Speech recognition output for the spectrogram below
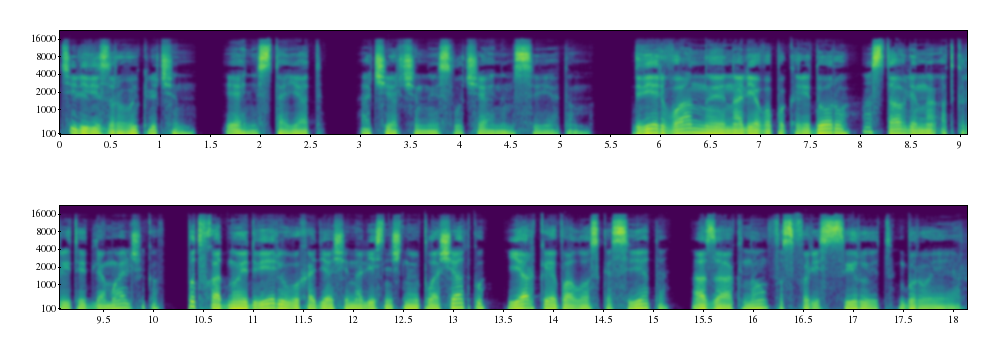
Телевизор выключен, и они стоят, очерченные случайным светом. Дверь в ванную налево по коридору оставлена открытой для мальчиков. Под входной дверью, выходящей на лестничную площадку, яркая полоска света, а за окном фосфорисцирует бруэр.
